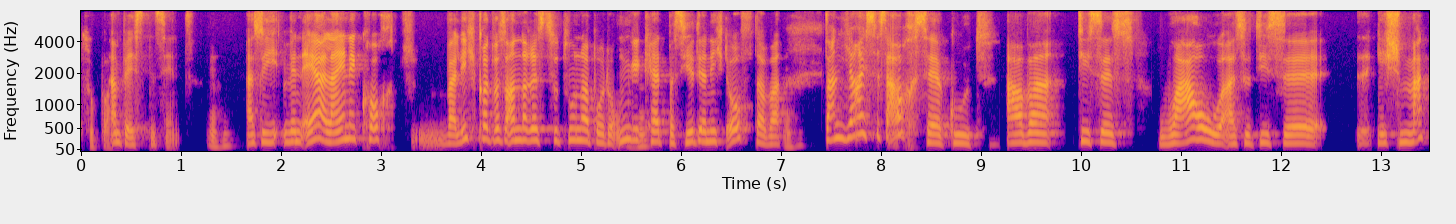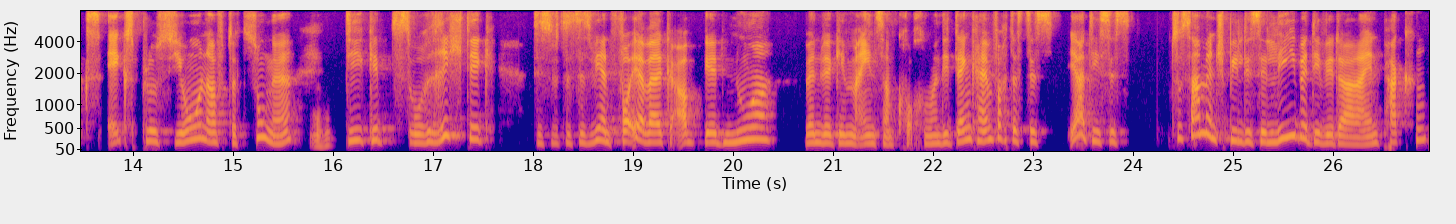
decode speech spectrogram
Super. am besten sind. Mhm. Also wenn er alleine kocht, weil ich gerade was anderes zu tun habe oder umgekehrt, mhm. passiert ja nicht oft, aber mhm. dann ja, ist es auch sehr gut. Aber dieses Wow, also diese Geschmacksexplosion auf der Zunge, mhm. die gibt's so richtig, dass das, das wie ein Feuerwerk abgeht, nur wenn wir gemeinsam kochen. Und ich denke einfach, dass das, ja, dieses Zusammenspiel, diese Liebe, die wir da reinpacken,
